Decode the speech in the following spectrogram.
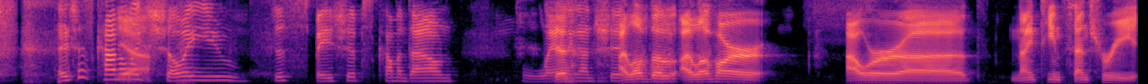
it's just kind of Yeah. like showing you just spaceships coming down, landing on shit. I love the I love our our uh 19th century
